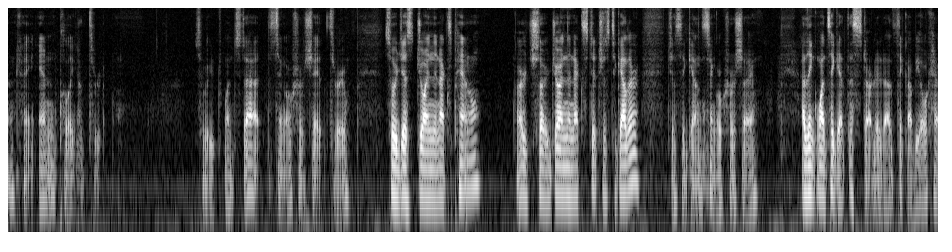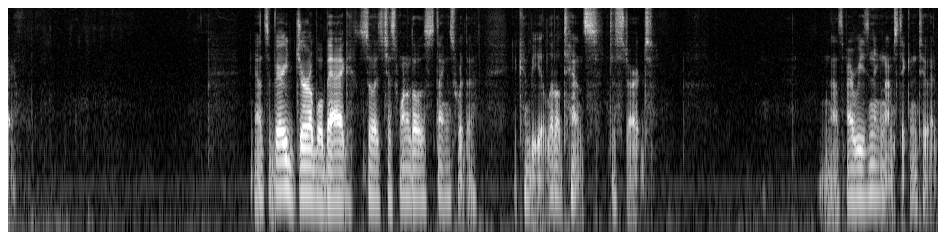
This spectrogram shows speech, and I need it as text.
Okay, and pulling it through. So we once that single crochet it through. So we just join the next panel or sorry join the next stitches together just again single crochet. I think once I get this started I think I'll be okay. Now it's a very durable bag so it's just one of those things where the it can be a little tense to start. And that's my reasoning and I'm sticking to it.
